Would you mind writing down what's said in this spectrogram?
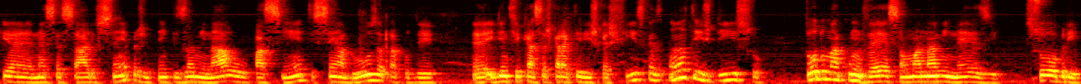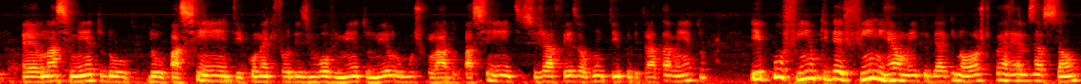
que é necessário sempre, a gente tem que examinar o paciente sem a blusa para poder é, identificar essas características físicas. Antes disso, toda uma conversa, uma anamnese sobre é, o nascimento do, do paciente, como é que foi o desenvolvimento neuromuscular do paciente, se já fez algum tipo de tratamento. E, por fim, o que define realmente o diagnóstico é a realização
